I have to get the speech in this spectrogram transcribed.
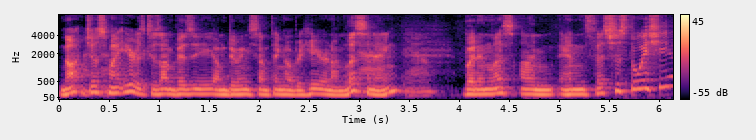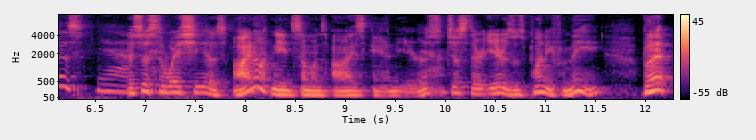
not just my ears because I'm busy. I'm doing something over here and I'm listening. Yeah. But unless I'm, and that's just the way she is. Yeah. It's just the way she is. I don't need someone's eyes and ears. Yeah. Just their ears is plenty for me. But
